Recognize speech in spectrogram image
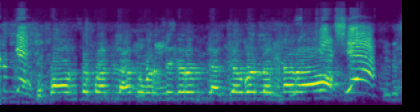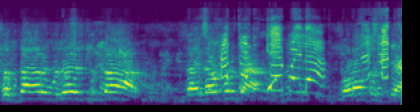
अप्पांचा पट्टा सिद्धार्थ पाटील हात वर्तीकरण त्याच्यावर लढणारा सुतार उदय सुतार सैदापूरचा सोळा कुस्त्या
